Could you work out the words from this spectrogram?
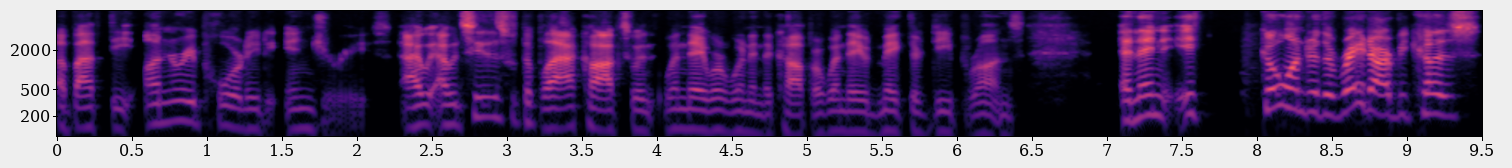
about the unreported injuries. I, w- I would see this with the Blackhawks when, when they were winning the cup or when they would make their deep runs. And then it go under the radar because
